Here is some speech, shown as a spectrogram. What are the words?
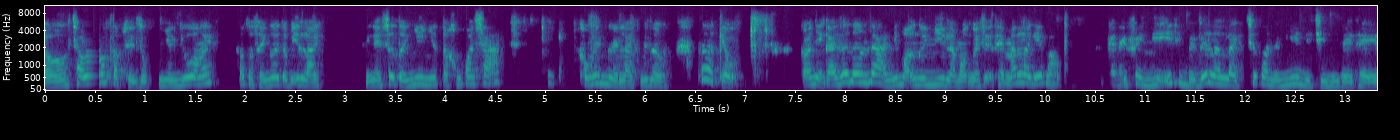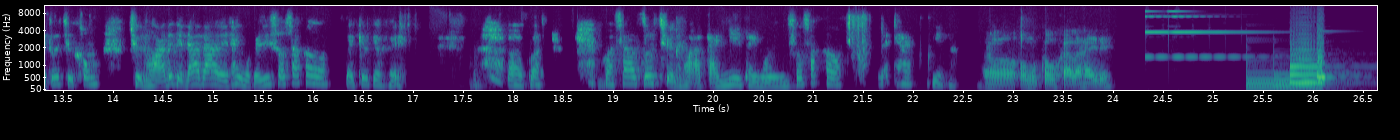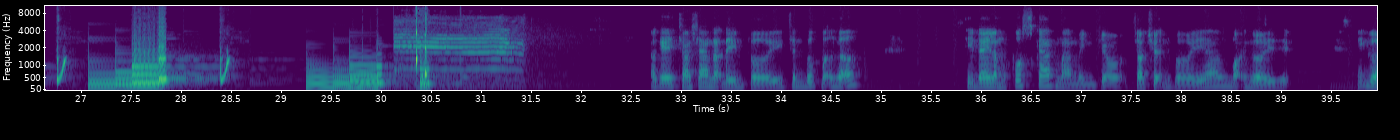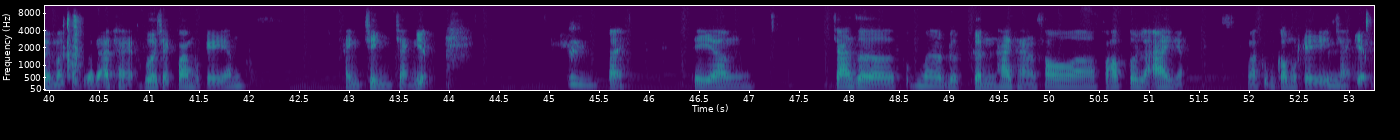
tớ trong lúc tập thể dục nhường nhuông ấy sau tớ thấy người tớ bị lệch. Thì ngày xưa tớ nhìn nhưng tớ không quan sát. Không biết người lệch bây giờ. Tức là kiểu có những cái rất đơn giản nhưng mọi người nhìn là mọi người sẽ thấy mắt lệch ấy bảo cái đấy phải nghĩ thì mới biết là lệch chứ còn nếu nhìn thì chỉ nhìn thấy thế thôi chứ không chuyển hóa được cái data đấy thành một cái gì sâu sắc hơn. Đấy kiểu kiểu thế. Ờ, quan, quan sát giúp chuyển hóa cái nhìn thành một cái sâu sắc hơn. Lại hay ờ, ông một câu khá là hay đấy. Ok, chào Trang đã đến với chân bước bỡ ngỡ. Thì đây là một postcard mà mình kiểu trò chuyện với ờ, mọi người, những người mà kiểu vừa đã trải vừa trải qua một cái hành trình trải nghiệm. Ừ. Đấy. Thì um, Trang giờ cũng ờ, được gần 2 tháng sau khóa học tôi là ai nhỉ? Và cũng có một cái ừ. trải nghiệm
